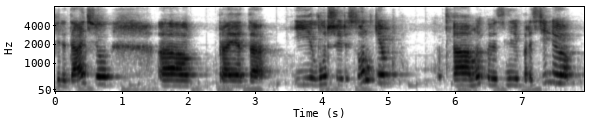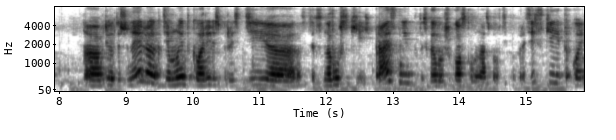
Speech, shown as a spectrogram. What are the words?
передачу про это. И лучшие рисунки мы повезли в Бразилию в Рио-де-Жанейро, где мы договорились провести, э, соответственно, русский праздник. То есть как бы в Жуковском у нас был типа бразильский такой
